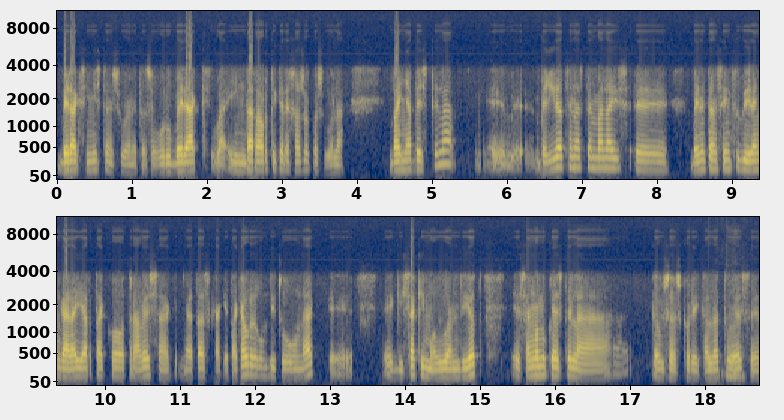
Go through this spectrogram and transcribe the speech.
berak sinisten zuen, eta seguru berak ba, indarra hortik ere jasoko zuela. Baina bestela, e, begiratzen hasten banaiz e, benetan zeintzuk diren garai hartako trabesak, gatazkak eta gaur egun ditugunak e, e, gizaki moduan diot, esango nuke ez dela gauza askorik aldatu ez, e,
